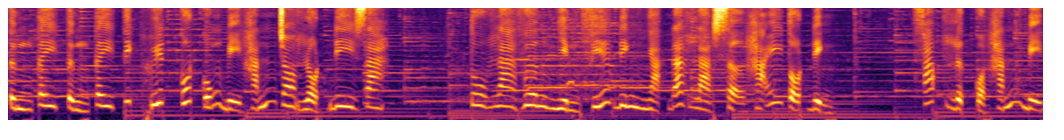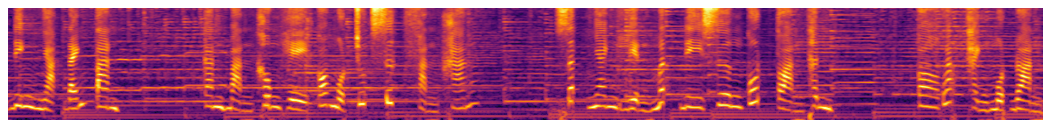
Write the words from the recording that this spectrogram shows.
Từng cây từng cây tích huyết cốt cũng bị hắn cho lột đi ra. Tu La Vương nhìn phía Đinh Nhạc đã là sợ hãi tột đỉnh. Pháp lực của hắn bị Đinh Nhạc đánh tan. Căn bản không hề có một chút sức phản kháng. Rất nhanh liền mất đi xương cốt toàn thân. Co quắp thành một đoàn.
